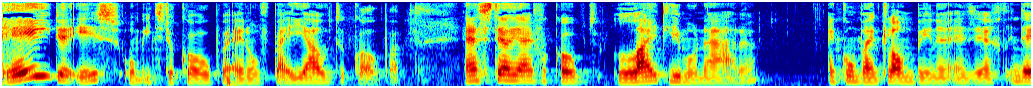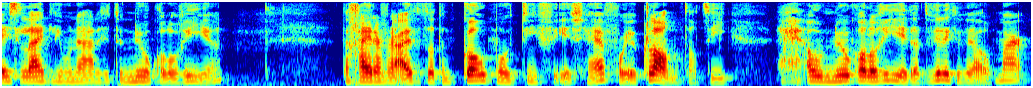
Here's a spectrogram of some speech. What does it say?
reden is om iets te kopen en of bij jou te kopen. stel jij verkoopt light limonade en komt bij een klant binnen en zegt: In deze light limonade zitten nul calorieën. Dan ga je ervan uit dat dat een koopmotief is hè, voor je klant. Dat die, oh, nul calorieën, dat wil ik wel. Maar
